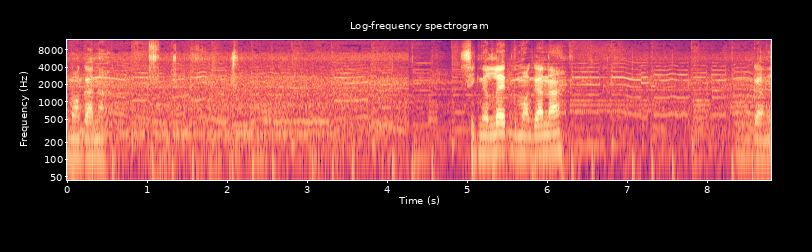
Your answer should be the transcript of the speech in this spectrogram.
Gumagana. Signal light gumagana. Gumagana.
